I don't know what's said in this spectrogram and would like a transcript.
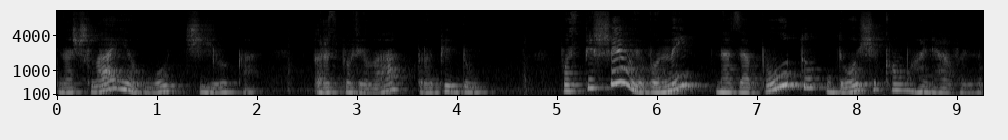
знайшла його бджілка, розповіла про біду. Поспішили вони на забуту дощиком галявину,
